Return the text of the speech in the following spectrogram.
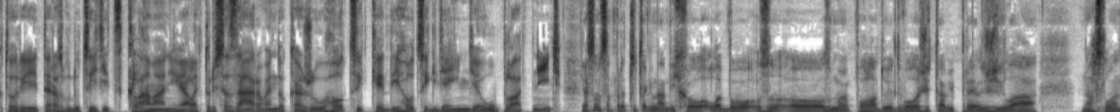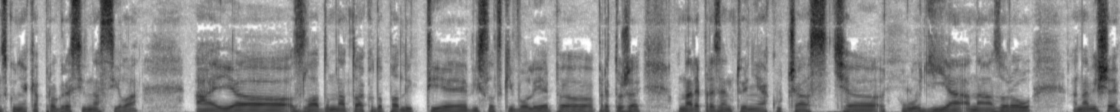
ktorí teraz budú cítiť sklamanie, ale ktorí sa zároveň dokážu hoci kedy, hoci kde inde uplatniť. Ja som sa preto tak nadýchol, lebo z, o, z môjho pohľadu je dôležité, aby prežila na Slovensku nejaká progresívna sila aj vzhľadom na to, ako dopadli tie výsledky volieb, pretože ona reprezentuje nejakú časť ľudí a názorov a navyše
